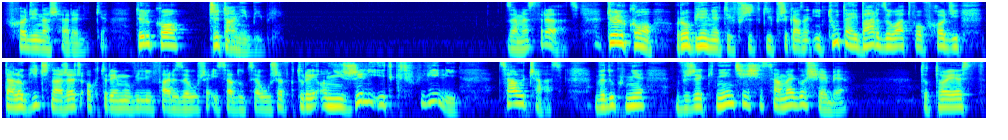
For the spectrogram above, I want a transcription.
wchodzi nasza religia. Tylko czytanie Biblii. zamiast relacji. Tylko robienie tych wszystkich przykazań. I tutaj bardzo łatwo wchodzi ta logiczna rzecz, o której mówili faryzeusze i saduceusze, w której oni żyli i tkwili cały czas. Według mnie wyrzeknięcie się samego siebie to to jest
